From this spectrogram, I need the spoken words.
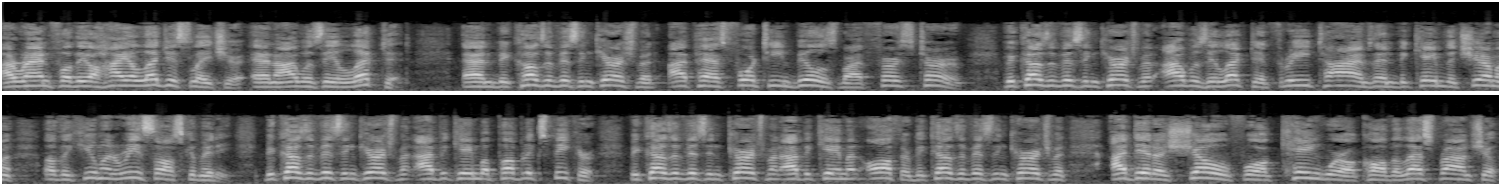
I ran for the Ohio legislature and I was elected. And because of his encouragement, I passed 14 bills my first term. Because of his encouragement, I was elected three times and became the chairman of the Human Resource Committee. Because of his encouragement, I became a public speaker. Because of his encouragement, I became an author. Because of his encouragement, I did a show for King World called The Les Brown Show,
